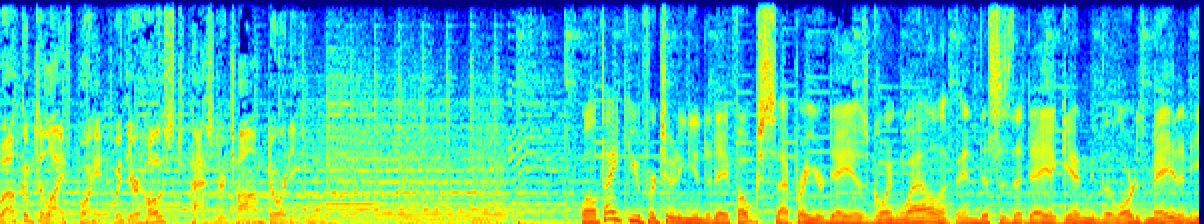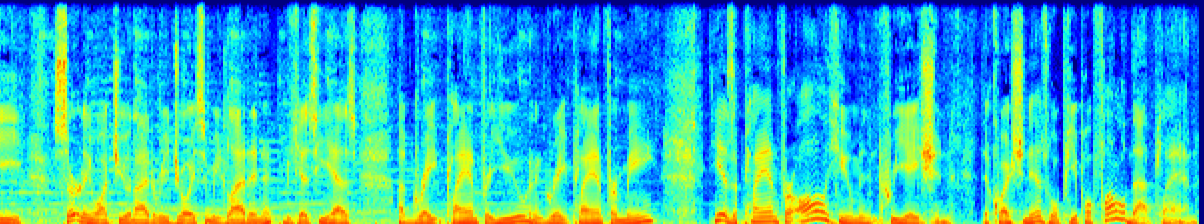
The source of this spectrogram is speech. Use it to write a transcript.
Welcome to Life Point with your host, Pastor Tom Dougherty. Well, thank you for tuning in today, folks. I pray your day is going well, and this is the day again the Lord has made, and He certainly wants you and I to rejoice and be glad in it because He has a great plan for you and a great plan for me. He has a plan for all human creation. The question is, will people follow that plan?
